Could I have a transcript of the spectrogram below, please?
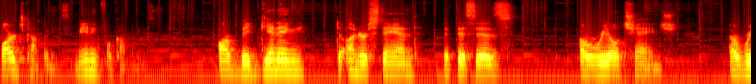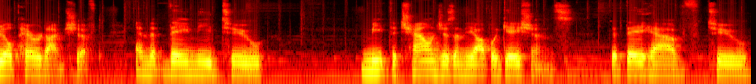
large companies, meaningful companies, are beginning to understand that this is a real change, a real paradigm shift, and that they need to meet the challenges and the obligations that they have to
